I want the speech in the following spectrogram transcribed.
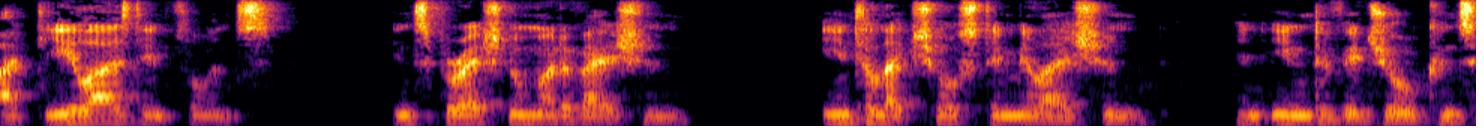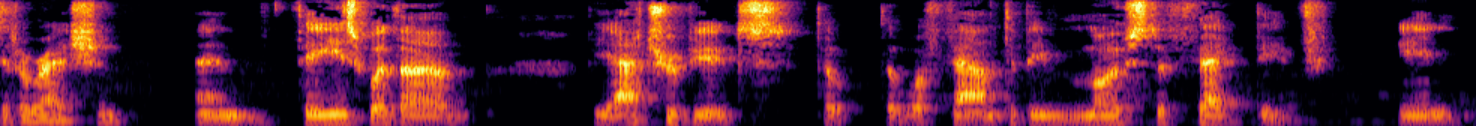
idealized influence, inspirational motivation, intellectual stimulation, and individual consideration. And these were the, the attributes that, that were found to be most effective in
